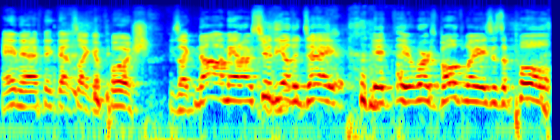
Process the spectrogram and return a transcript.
"Hey man, I think that's like a push." He's like, "Nah, man, I was here the other day. It, it works both ways. It's a pull."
